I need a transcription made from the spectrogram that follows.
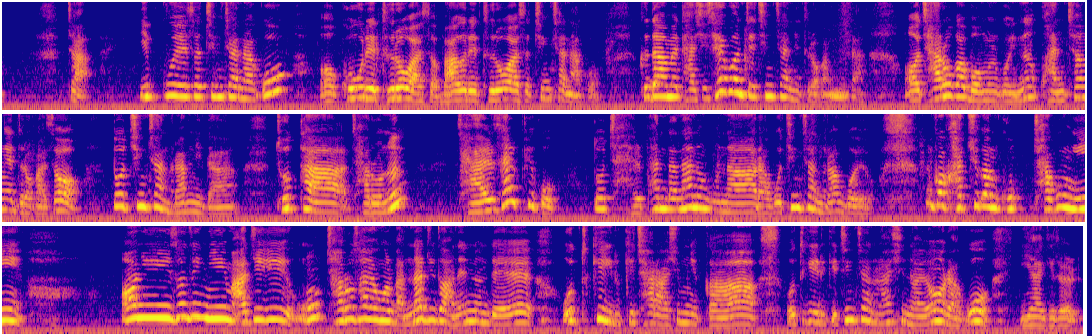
자, 입구에서 칭찬하고 어, 고을에 들어와서 마을에 들어와서 칭찬하고 그 다음에 다시 세 번째 칭찬이 들어갑니다. 어, 자로가 머물고 있는 관청에 들어가서 또 칭찬을 합니다. 좋다. 자로는 잘 살피고 또 잘 판단하는구나 라고 칭찬을 한 거예요. 그러니까 간 고- 자공이 아니 선생님 아직 어? 자로 사용을 만나지도 않았는데 어떻게 이렇게 잘 아십니까? 어떻게 이렇게 칭찬을 하시나요? 라고 이야기를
